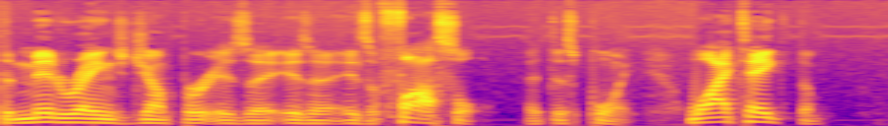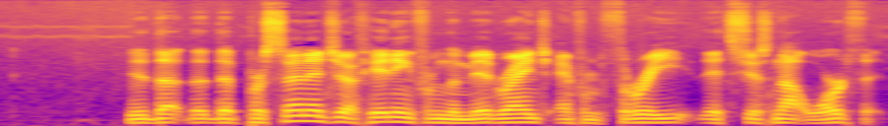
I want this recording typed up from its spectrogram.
The mid-range jumper is a is a is a fossil at this point. Why take them? The the, the percentage of hitting from the mid-range and from three, it's just not worth it.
